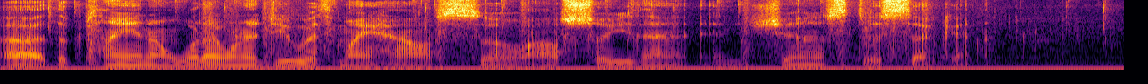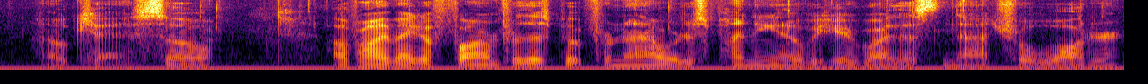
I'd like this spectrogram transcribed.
uh, the plan on what I want to do with my house. So I'll show you that in just a second. Okay, so I'll probably make a farm for this, but for now we're just planting it over here by this natural water,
